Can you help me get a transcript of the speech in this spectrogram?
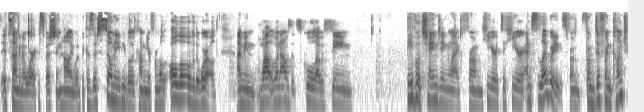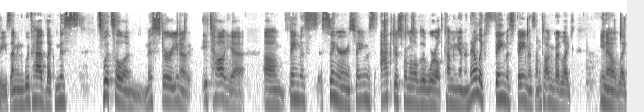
it's not going to work, especially in Hollywood, because there's so many people that come here from all, all over the world. I mean, while when I was at school, I was seeing people changing like from here to here, and celebrities from from different countries. I mean, we've had like Miss Switzerland, Mister, you know, Italia. Um, famous singers, famous actors from all over the world coming in, and they're like famous, famous. I'm talking about like you know, like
